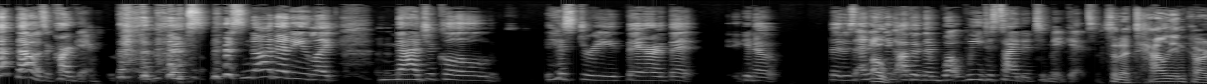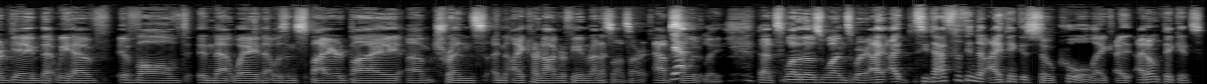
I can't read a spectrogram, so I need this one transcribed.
that that was a card game. there's there's not any like magical history there that you know that is anything oh. other than what we decided to make it. It's an Italian card game that we have evolved in that way that was inspired by um, trends and iconography and Renaissance art. Absolutely. That's one of those ones where I, I, see that's the thing that I think is so cool. Like, I, I don't think it's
